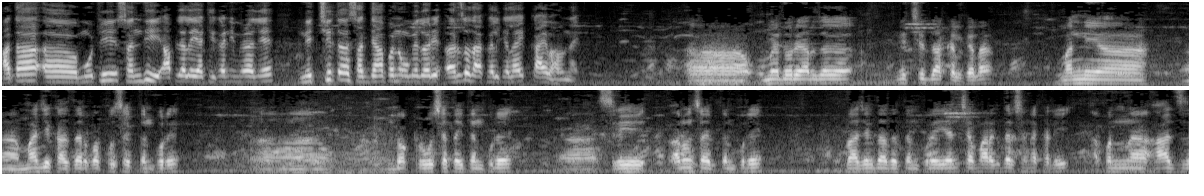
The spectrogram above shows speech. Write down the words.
आता मोठी संधी आपल्याला या ठिकाणी मिळाली आहे. निश्चित सध्या आपण उमेदवारी अर्ज दाखल केलाय. काय भावना आहे? उमेदवारी अर्ज निश्चित दाखल केला. माननीय माजी खासदार बापूसाहेब तनपुरे डॉक्टर उषाताई तनपुरे श्री अरुणसाहेब तनपुरे प्राजक्तदादा तनपुरे यांच्या मार्गदर्शनाखाली आपण आज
